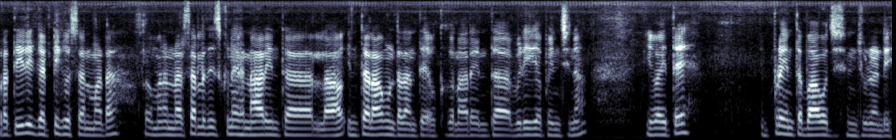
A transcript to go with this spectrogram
ప్రతిదీ గట్టిగా వస్తుంది అనమాట సో మనం నర్సరీలో తీసుకునే నార ఇంత లా ఇంత లావు ఉంటుంది అంతే ఒక్కొక్క నార ఎంత విడిగా పెంచినా. ఇవైతే ఇప్పుడే ఇంత బాగా వచ్చేసింది చూడండి.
